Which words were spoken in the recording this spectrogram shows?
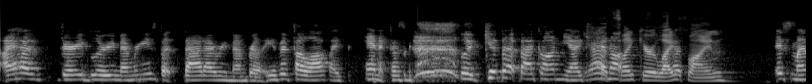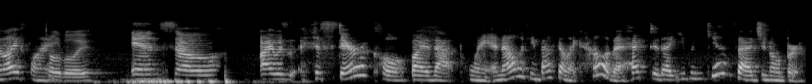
i have very blurry memories but that i remember like if it fell off i panicked i was like like get that back on me i yeah, cannot it's like your lifeline it's my lifeline totally and so I was hysterical by that point. And now looking back, I'm like, how the heck did I even give vaginal birth?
